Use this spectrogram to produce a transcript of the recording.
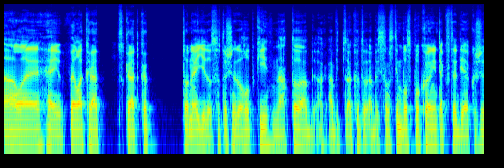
Ale hej, veľakrát, skrátka, to nejde dostatočne do hĺbky na to, aby, aby, to, ako to, aby som s tým bol spokojný, tak vtedy akože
